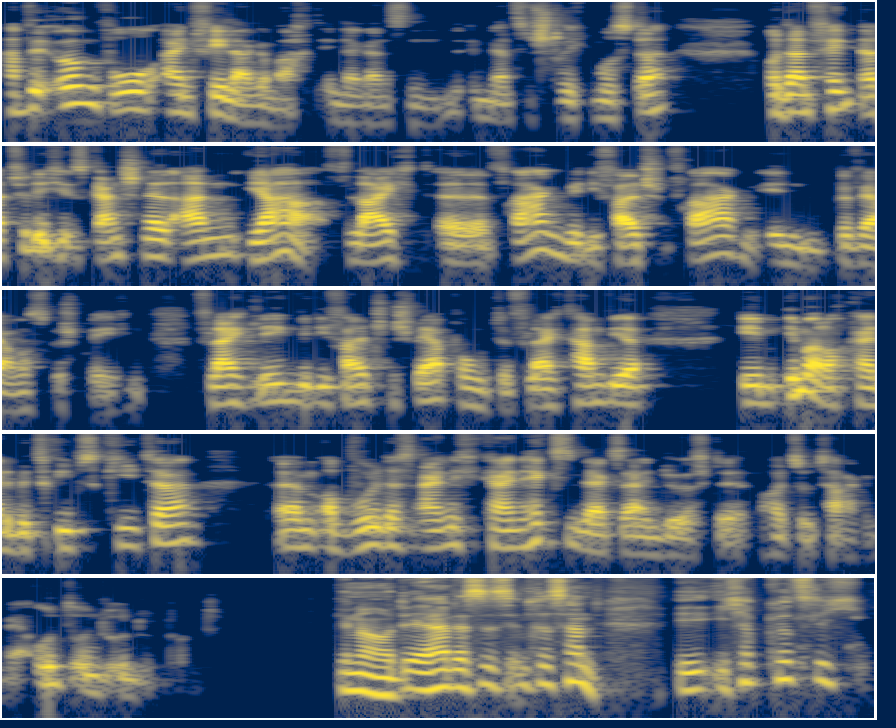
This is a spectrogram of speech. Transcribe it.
haben wir irgendwo einen Fehler gemacht in der ganzen, im ganzen Strickmuster. Und dann fängt natürlich es ganz schnell an, ja, vielleicht äh, fragen wir die falschen Fragen in Bewerbungsgesprächen, vielleicht legen wir die falschen Schwerpunkte, vielleicht haben wir eben immer noch keine Betriebskita, ähm, obwohl das eigentlich kein Hexenwerk sein dürfte heutzutage mehr. Und, und, und, und, und. Genau, ja, das ist interessant. Ich habe kürzlich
